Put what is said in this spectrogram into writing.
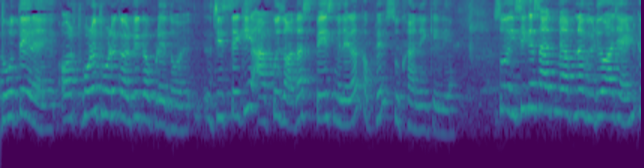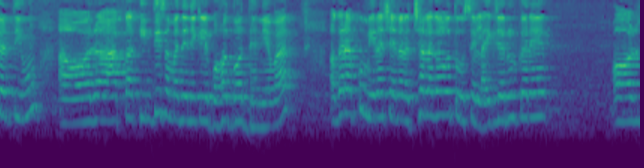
धोते रहें और थोड़े थोड़े करके कपड़े धोएँ जिससे कि आपको ज़्यादा स्पेस मिलेगा कपड़े सुखाने के लिए। सो so, इसी के साथ मैं अपना वीडियो आज एंड करती हूँ और आपका कीमती समय देने के लिए बहुत बहुत धन्यवाद। अगर आपको मेरा चैनल अच्छा लगा हो तो उसे लाइक ज़रूर करें और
